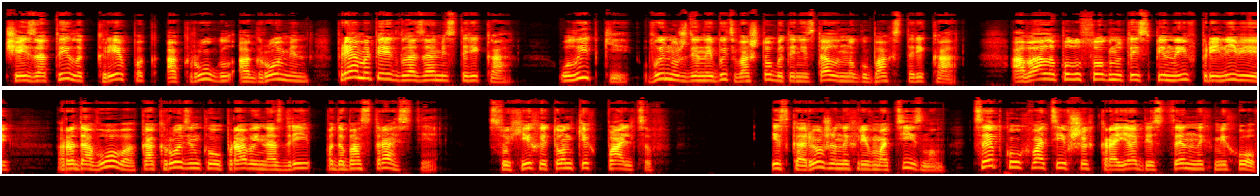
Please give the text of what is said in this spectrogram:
чей затылок крепок, округл, огромен, прямо перед глазами старика, улыбки, вынужденной быть во что бы то ни стало на губах старика, овала полусогнутой спины в приливе родового, как родинка у правой ноздри, подобострастия, сухих и тонких пальцев, искореженных ревматизмом, цепко ухвативших края бесценных мехов.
